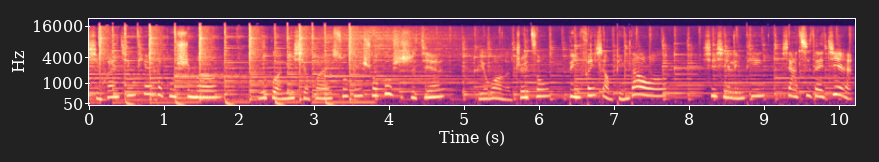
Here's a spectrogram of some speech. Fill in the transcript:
喜欢今天的故事吗？如果你喜欢苏菲说故事时间，别忘了追踪并分享频道哦！谢谢聆听，下次再见。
